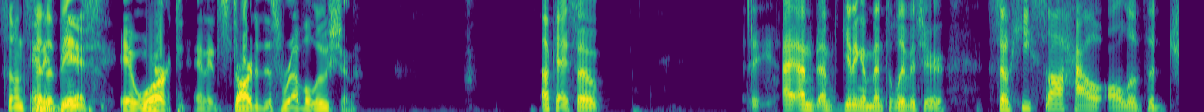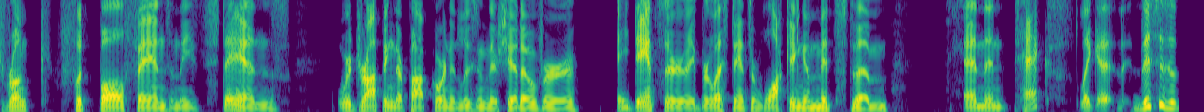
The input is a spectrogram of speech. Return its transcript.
So instead of did. these It worked and it started this revolution. okay so I, I'm, I'm getting a mental image here so he saw how all of the drunk football fans in the stands were dropping their popcorn and losing their shit over a dancer, a burlesque dancer, walking amidst them, and then Tex. Like uh, this is a.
